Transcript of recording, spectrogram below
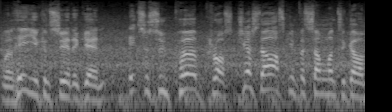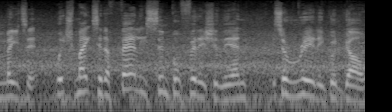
Well, here you can see it again. It's a superb cross, just asking for someone to go and meet it, which makes it a fairly simple finish in the end. It's a really good goal.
